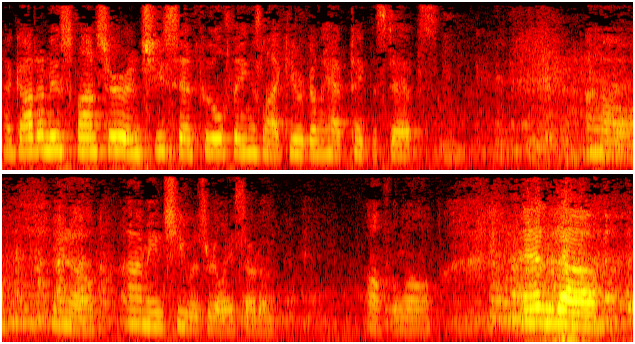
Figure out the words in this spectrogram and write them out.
I got a new sponsor and she said fool things like you're going to have to take the steps. Oh, you know, I mean, she was really sort of off the wall. And, uh,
